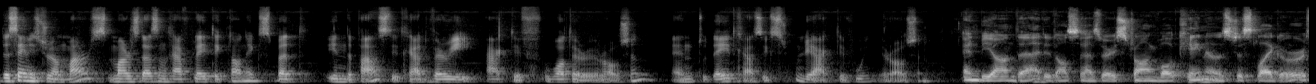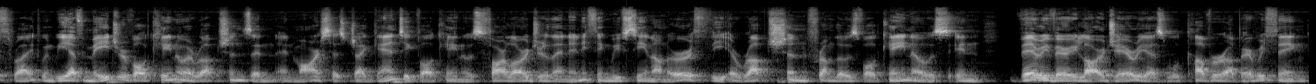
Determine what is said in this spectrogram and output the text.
The same is true on Mars. Mars doesn't have plate tectonics, but in the past it had very active water erosion, and today it has extremely active wind erosion. And beyond that, it also has very strong volcanoes, just like Earth, right? When we have major volcano eruptions, and, and Mars has gigantic volcanoes, far larger than anything we've seen on Earth, the eruption from those volcanoes in very, very large areas will cover up everything.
